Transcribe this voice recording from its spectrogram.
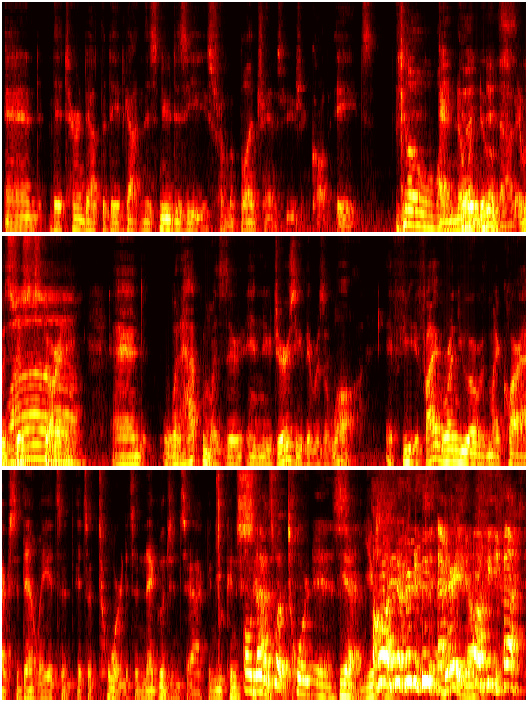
and it turned out that they had gotten this new disease from a blood transfusion called AIDS Oh my and no one knew about it. It was just starting. And what happened was there in New Jersey there was a law. If you if I run you over with my car accidentally, it's a it's a tort. It's a negligence act, and you can sue. Oh, that's what tort is. Yeah, you- oh, I never knew that. There you go. Oh my gosh.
